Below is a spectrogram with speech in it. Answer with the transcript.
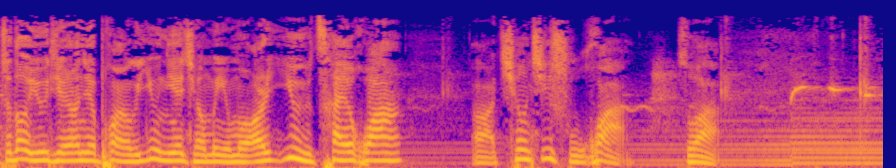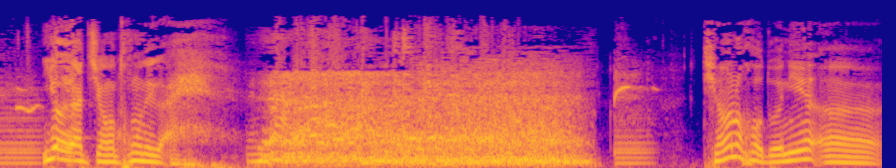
直到有一天，人家碰到个又年轻美貌而又有才华，啊，琴棋书画，是吧？样样精通那个，哎。听了好多年，呃，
